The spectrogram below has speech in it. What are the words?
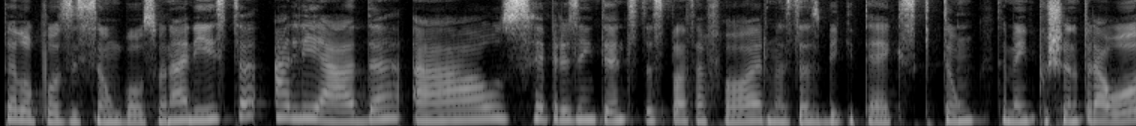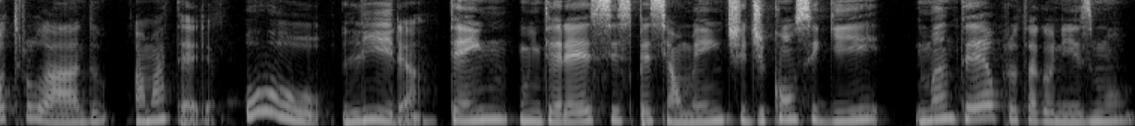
pela oposição bolsonarista, aliada aos representantes das plataformas, das big techs, que estão também puxando para outro lado a matéria. O Lira tem o interesse especialmente de conseguir manter o protagonismo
